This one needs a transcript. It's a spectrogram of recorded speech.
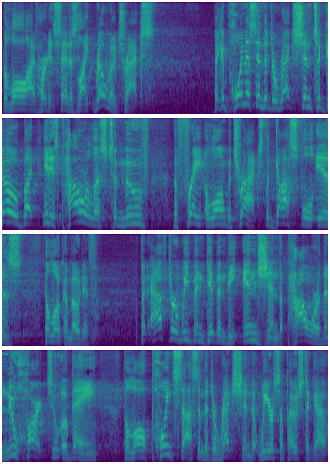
The law, I've heard it said, is like railroad tracks. They can point us in the direction to go, but it is powerless to move the freight along the tracks. The gospel is the locomotive. But after we've been given the engine, the power, the new heart to obey, the law points us in the direction that we are supposed to go.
